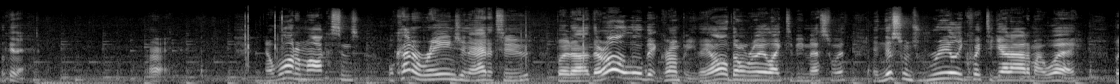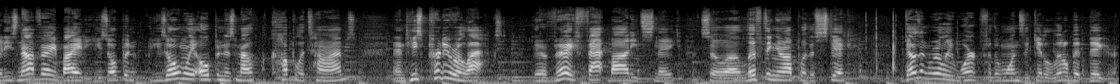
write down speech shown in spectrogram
Look at that. All right. Now, water moccasins will kind of range in attitude, but uh, they're all a little bit grumpy. They all don't really like to be messed with, and this one's really quick to get out of my way, but he's not very bitey. He's open. He's only opened his mouth a couple of times, and he's pretty relaxed. They're a very fat-bodied snake, so uh, lifting it up with a stick doesn't really work for the ones that get a little bit bigger,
